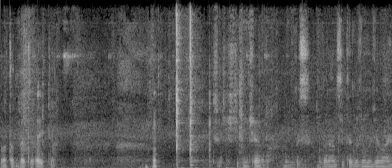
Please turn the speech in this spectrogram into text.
Dwa tablety Apple. 35 euro. Bez gwarancji tego, że one działają.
